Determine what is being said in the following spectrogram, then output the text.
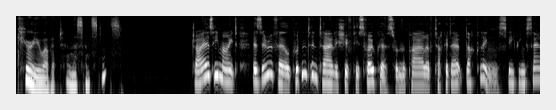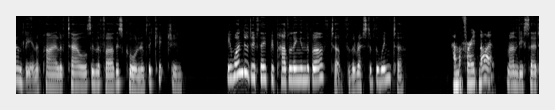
cure you of it in this instance? Try as he might, Aziraphale couldn't entirely shift his focus from the pile of tuckered out ducklings sleeping soundly in a pile of towels in the farthest corner of the kitchen. He wondered if they'd be paddling in the bathtub for the rest of the winter. I'm afraid not, Mandy said,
